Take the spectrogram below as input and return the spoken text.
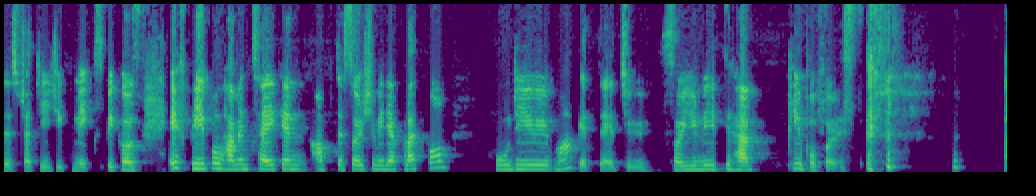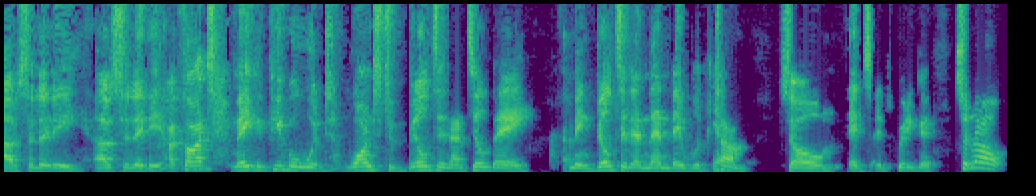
uh, strategic mix. Because if people haven't taken up the social media platform, who do you market there to? So you need to have people first. Absolutely, absolutely. I thought maybe people would want to build it until they, I mean, built it and then they would yeah. come. So it's it's pretty good. So now,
